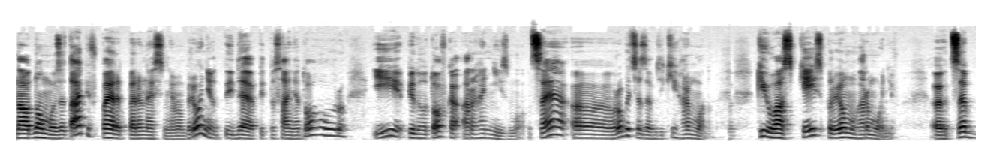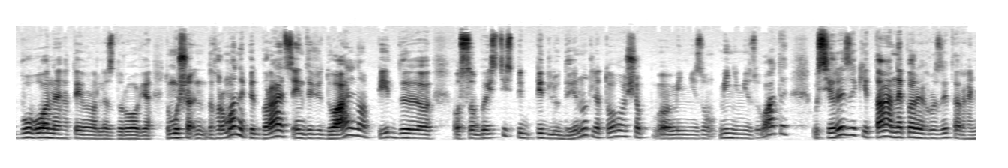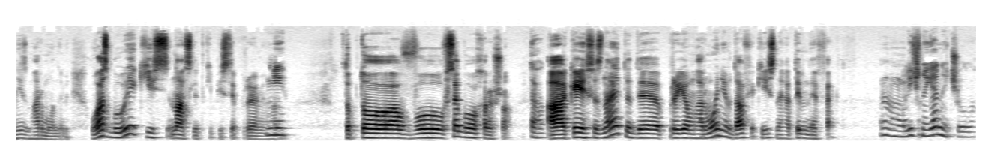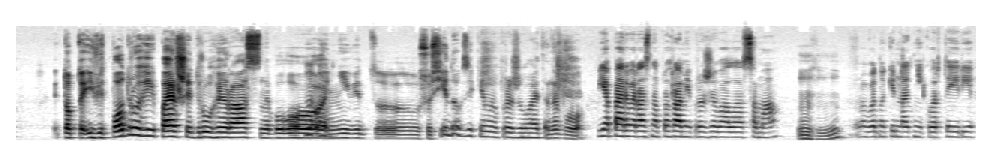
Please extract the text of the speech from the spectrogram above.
На одному з етапів перед перенесенням ембріонів йде підписання договору і підготовка організму. Це е, робиться завдяки гормонам. Який у вас кейс прийому гормонів? Е, Це було негативно для здоров'я, тому що гормони підбираються індивідуально під е, особистість, під, під людину для того, щоб е, мінімізувати усі ризики та не перегрузити організм гормонами. У вас були якісь наслідки після прийому? Ні. Тобто в, все було хорошо. Так. А кейси знаєте, де прийом гормонів дав якийсь негативний ефект? Ну, лічно я не чула. Тобто і від подруги перший, другий раз не було, Мгм. ні від е, сусідок, з якими ви проживаєте, не було. Я перший раз на програмі проживала сама Угу. в однокімнатній квартирі.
